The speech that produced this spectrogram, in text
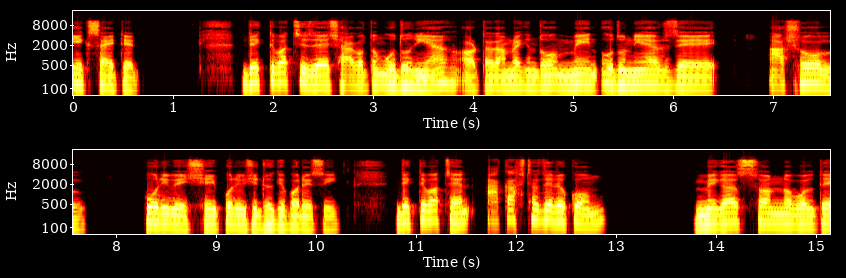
এক্সাইটেড দেখতে পাচ্ছি যে স্বাগতম উধুনিয়া অর্থাৎ আমরা কিন্তু মেইন উধুনিয়ার যে আসল পরিবেশ, সেই পরিবেশে ঢুকে পড়েছি। দেখতে পাচ্ছেন, আকাশটা যেরকম মেঘাচ্ছন্ন বলতে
